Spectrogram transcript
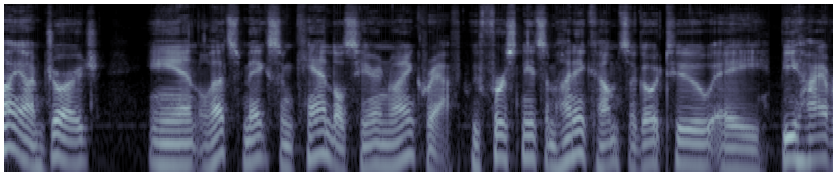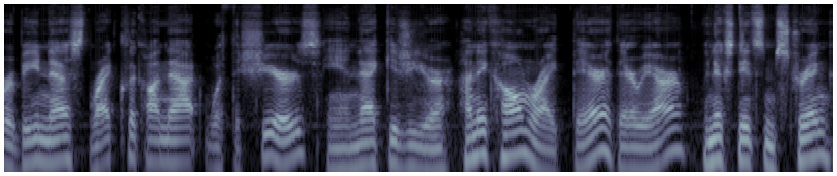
Hi, I'm George, and let's make some candles here in Minecraft. We first need some honeycomb, so go to a beehive or bee nest, right click on that with the shears, and that gives you your honeycomb right there. There we are. We next need some string.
